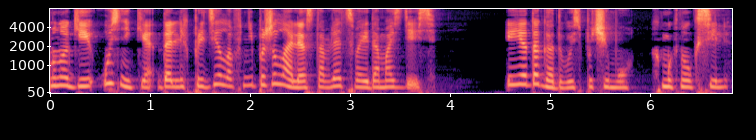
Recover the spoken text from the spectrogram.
Многие узники дальних пределов не пожелали оставлять свои дома здесь. И я догадываюсь, почему, хмыкнул Ксиль.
